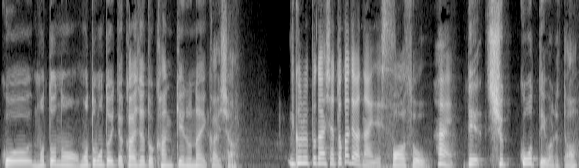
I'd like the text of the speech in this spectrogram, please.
向元の元々いた会社と関係のない会社？グループ会社とかではないです。ああそう。はい。で出向って言われた？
